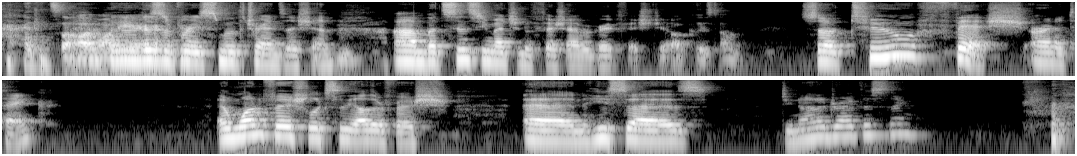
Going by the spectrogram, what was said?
That's all I want to hear. This is a pretty smooth transition. Hmm. Um, but since you mentioned a fish, I have a great fish joke. Oh, please tell me. So two fish are in a tank, and one fish looks to the other fish, and he says, "Do you know how to drive this thing?"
